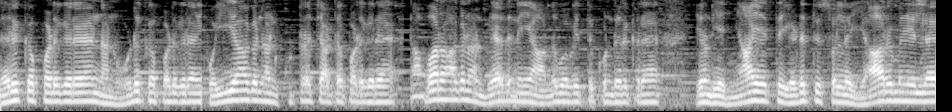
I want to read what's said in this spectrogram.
நெருக்கப்படுகிறேன் நான் ஒடுக்கப்படுகிறேன் பொய்யாக நான் குற்றச்சாட்டப்படுகிறேன் தவறாக நான் வேதனையை அனுபவித்து கொண்டிருக்கிறேன். என்னுடைய நியாயத்தை எடுத்து சொல்ல யாருமே இல்லை.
